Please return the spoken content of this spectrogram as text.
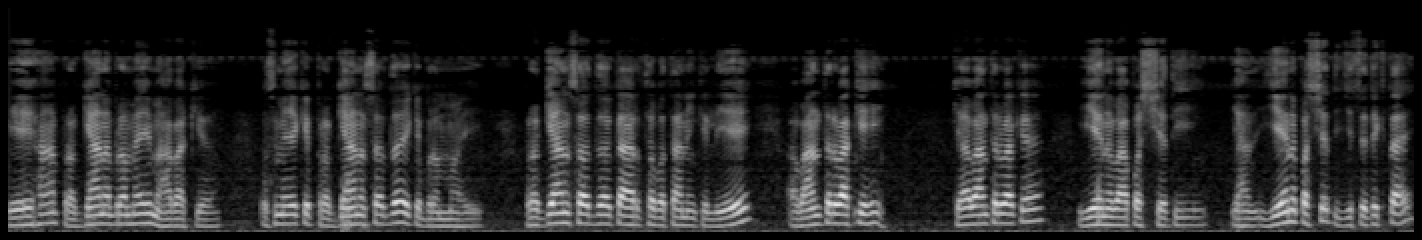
यहाँ प्रज्ञान ब्रह्म है महावाक्य। उसमें एक प्रज्ञान शब्द एक ब्रह्म है। प्रज्ञान शब्द का अर्थ बताने के लिए अवान्तर वाक्य है। क्या अवान्तर वाक्य ये न पश्यति। यहाँ ये न पश्यति, जिसे दिखता है,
